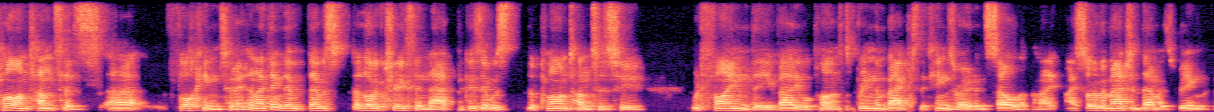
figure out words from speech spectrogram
plant hunters uh, flocking to it. And I think there, there was a lot of truth in that because it was the plant hunters who would find the valuable plants, bring them back to the King's Road and sell them. And I, I sort of imagined them as being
